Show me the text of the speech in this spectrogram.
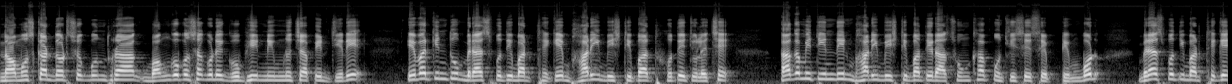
নমস্কার দর্শক বন্ধুরা, বঙ্গোপসাগরে গভীর নিম্নচাপের জেরে এবার কিন্তু বৃহস্পতিবার থেকে ভারী বৃষ্টিপাত হতে চলেছে। আগামী তিন দিন ভারী বৃষ্টিপাতের আশঙ্কা পঁচিশে সেপ্টেম্বর, বৃহস্পতিবার থেকে।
